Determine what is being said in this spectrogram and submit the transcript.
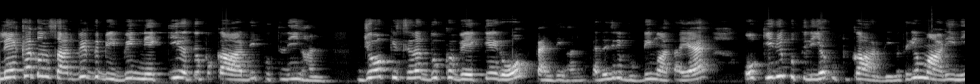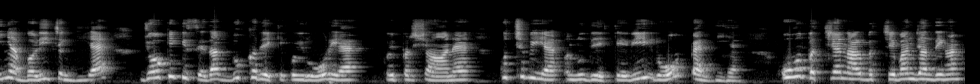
ਲੇਖਕ ਅਨੁਸਾਰ ਬਿਰਧ ਬੀਬੀ ਨੇਕੀ ਅਤੇ ਉਪਕਾਰ ਦੀ ਪੁਤਲੀ ਹਨ, ਜੋ ਕਿਸੇ ਦਾ ਦੁੱਖ ਵੇਖ ਕੇ ਰੋ ਪੈਂਦੇ ਹਨ। ਕਹਿੰਦੇ ਜਿਹੜੀ ਬੁੱਢੀ ਮਾਤਾ ਹੈ, ਉਹ ਕਿਹਦੀ ਪੁਤਲੀ ਹੈ? ਉਪਕਾਰ ਦੀ। ਮਤਲਬ ਕਿ ਮਾੜੀ ਨਹੀਂ ਹੈ, ਬੜੀ ਚੰਗੀ ਹੈ, ਜੋ ਕਿ ਕਿਸੇ ਦਾ ਦੁੱਖ ਦੇਖ ਕੇ ਕੋਈ ਰੋ ਰਿਹਾ ਹੈ, ਕੋਈ ਪਰੇਸ਼ਾਨ ਹੈ ਕੁਝ ਵੀ ਹੈ, ਉਹਨੂੰ ਦੇਖ ਕੇ ਵੀ ਰੋ ਪੈਂਦੀ ਹੈ। ਉਹ ਬੱਚਿਆਂ ਨਾਲ ਬੱਚੇ ਬਣ ਜਾਂਦੇ ਹਨ,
